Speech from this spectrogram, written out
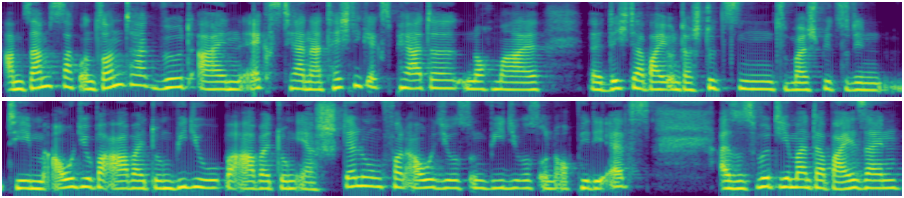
Am Samstag und Sonntag wird ein externer Technikexperte nochmal äh, dich dabei unterstützen, zum Beispiel zu den Themen Audiobearbeitung, Videobearbeitung, Erstellung von Audios und Videos und auch PDFs. Also es wird jemand dabei sein,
